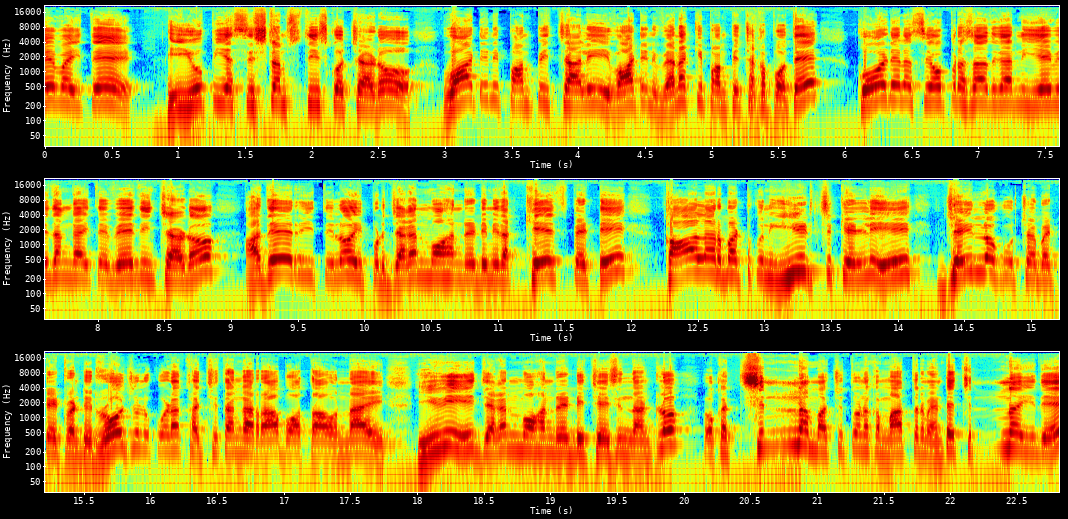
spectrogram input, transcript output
ఏవైతే ఈ యూపీఎస్ సిస్టమ్స్ తీసుకొచ్చాడో వాటిని పంపించాలి వాటిని వెనక్కి పంపించకపోతే కోడెల శివప్రసాద్ గారిని ఏ విధంగా అయితే వేధించాడో అదే రీతిలో ఇప్పుడు జగన్మోహన్ రెడ్డి మీద కేసు పెట్టి కాలర్ పట్టుకుని ఈడ్చుకెళ్ళి జైల్లో కూర్చోబెట్టేటువంటి రోజులు కూడా ఖచ్చితంగా రాబోతా ఉన్నాయి. ఇవి జగన్మోహన్ రెడ్డి చేసిన దాంట్లో ఒక చిన్న మచ్చుతునక మాత్రమే. అంటే చిన్న ఇదే.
